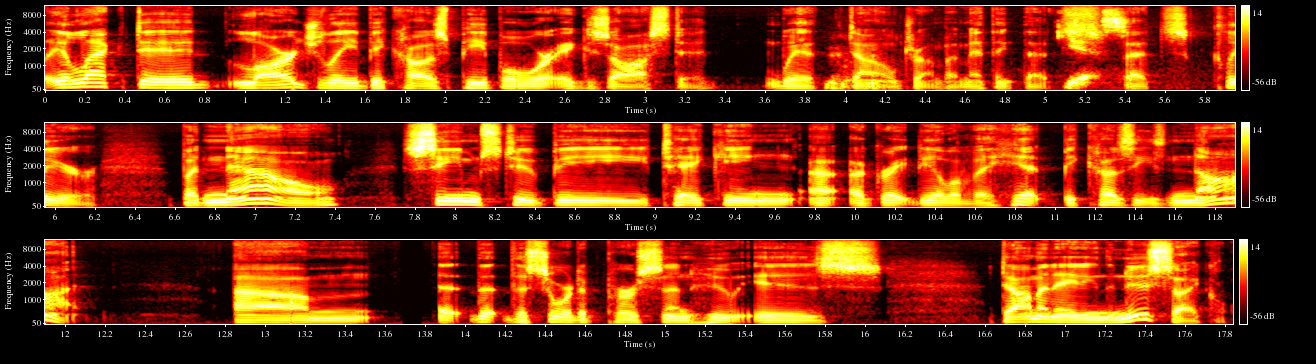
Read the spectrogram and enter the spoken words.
elected largely because people were exhausted with mm-hmm. Donald Trump. I mean, I think that's yes. that's clear. But now seems to be taking a, a great deal of a hit because he's not um, the, the sort of person who is dominating the news cycle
